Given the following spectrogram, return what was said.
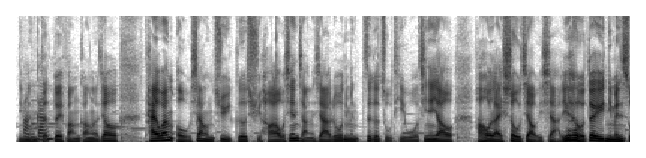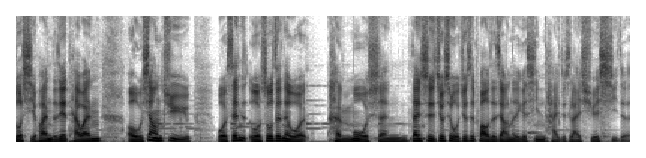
你们的对方纲了，叫台湾偶像剧歌曲。好了，我先讲一下，如果你们这个主题，我今天要好好来受教一下，因为我对于你们所喜欢的这些台湾偶像剧，我真我说真的我很陌生，但是就是我就是抱着这样的一个心态，就是来学习的。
